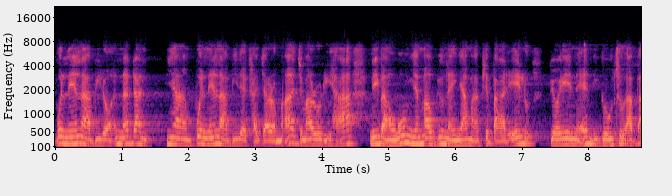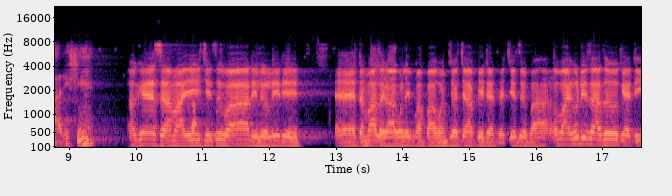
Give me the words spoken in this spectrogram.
ပွင့်လင်းလာပြီးတော့အနတ္တဉာဏ်ပွင့်လင်းလာပြီးတဲ့ခါကြတော့မှကျမတို့တွေဟာနိဗ္ဗာန်ကိုမျက်မှောက်ပြုနိုင်ကြမှာဖြစ်ပါတယ်လို့ပြောရင်းနဲ့ဒီကုန်းချုပ်အပ်ပါတယ်ရှင်ဟုတ်ကဲ့ဆရာမကြီးကျေးဇူးပါဒီလိုလေးတွေအဲဓမ္မစကားကိုလေးမှာပါဝင်ပြောကြားပေးတဲ့အတွက်ကျေးဇူးပါဟောပါဥဒိသဆိုကဲဒီ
